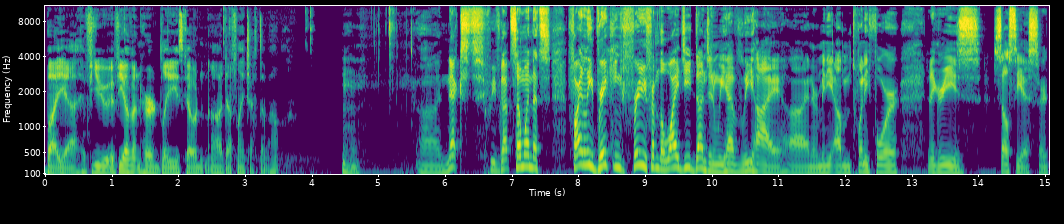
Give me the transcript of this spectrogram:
but yeah, if you if you haven't heard Ladies Code, uh, definitely check them out. Uh, next, we've got someone that's finally breaking free from the YG dungeon. We have Lee Hi uh, and her mini album 24 degrees Celsius, or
